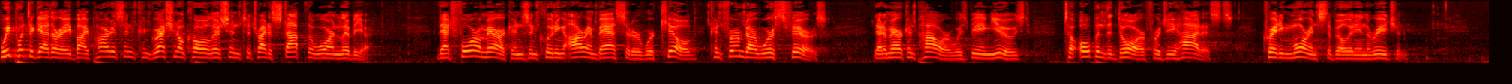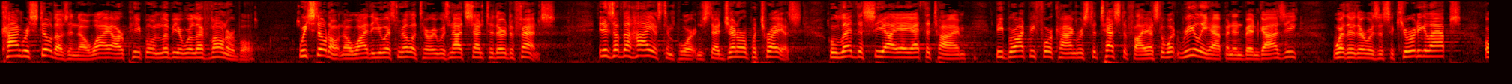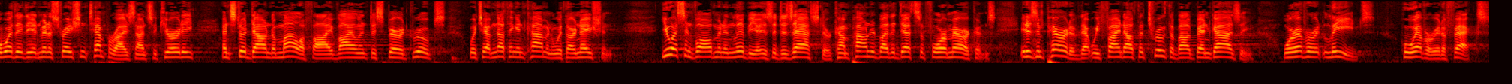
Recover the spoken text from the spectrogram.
We put together a bipartisan congressional coalition to try to stop the war in Libya. That four Americans, including our ambassador, were killed confirmed our worst fears that American power was being used to open the door for jihadists, creating more instability in the region. Congress still doesn't know why our people in Libya were left vulnerable. We still don't know why the U.S. military was not sent to their defense. It is of the highest importance that General Petraeus, who led the CIA at the time, be brought before Congress to testify as to what really happened in Benghazi, whether there was a security lapse, or whether the administration temporized on security and stood down to mollify violent, disparate groups which have nothing in common with our nation. U.S. involvement in Libya is a disaster, compounded by the deaths of four Americans. It is imperative that we find out the truth about Benghazi, wherever it leads, whoever it affects.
